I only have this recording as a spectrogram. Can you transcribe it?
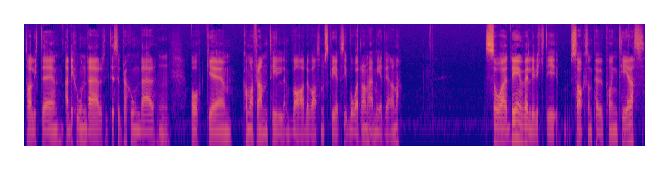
ta lite addition där, lite subtraktion där Mm. och eh, komma fram till vad det var som skrevs i båda de här meddelandena. Så det är en väldigt viktig sak som behöver poängteras.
